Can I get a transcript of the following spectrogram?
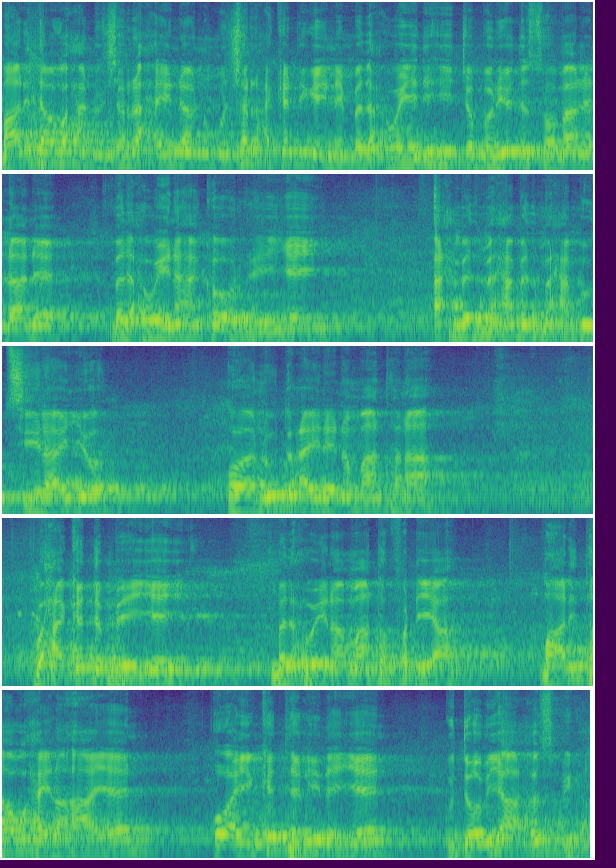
Maalintaa waxaannu sharaxaynaannu musharax ka dhigaynay madaxweynihii jamhuuriyadda somalilan ee madaxweynahan ka horreeyey axmed maxamed maxamuud siilaayo oo aannu u ducaynayno maantana waxaa ka dambeeyey madaxweynaha maanta fadhiya maalintaa waxay lahaayeen oo ay ka talinayeen guddoomiyaha xusbiga.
